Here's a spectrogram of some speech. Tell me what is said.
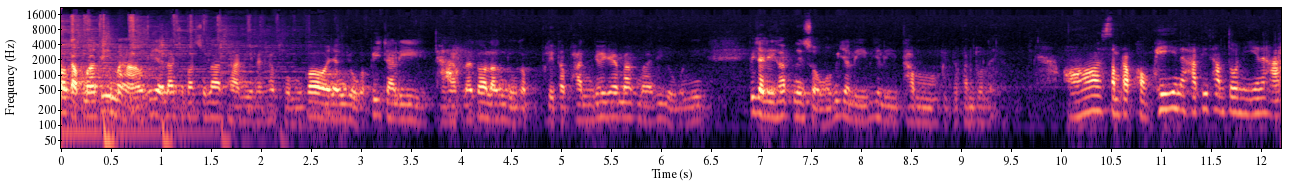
เรากลับมาที่มหาวิทยาลัยราชภัฏสุราษฎร์ธานีนะครับ ผมก็ยังอยู่กับพี่จารีนะครับแล้วก็เราอยู่กับผลิตภัณฑ์เยอะแยะมากมายที่อยู่วันนี้พี่จารีครับในส่วนของพี่จารีพี่จารีทำผลิตภัณฑ์ตัวไหนอ๋อสำหรับของพี่นะคะพี่ทำตัวนี้นะคะ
